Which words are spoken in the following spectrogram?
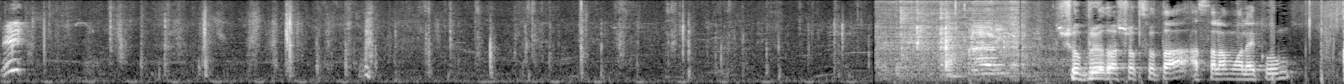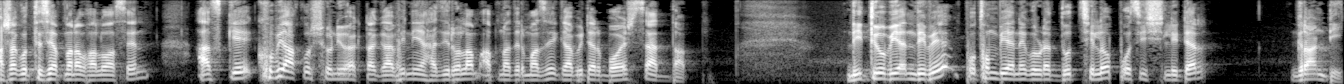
সুপ্রিয় দর্শক শ্রোতা, আসসালামু আলাইকুম। আশা করতেছি আপনারা ভালো আছেন। আজকে খুবই আকর্ষণীয় একটা গাভী নিয়ে হাজির হলাম আপনাদের মাঝে। গাভীটার বয়স চার দাঁত। দ্বিতীয় বিয়ান দিবে। প্রথম বিয়ানে গরুটার দুধ ছিল পঁচিশ লিটার গ্রান্টি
